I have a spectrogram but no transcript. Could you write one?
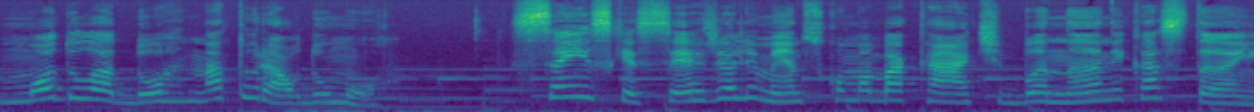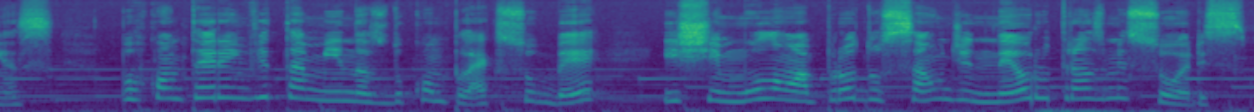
modulador natural do humor. Sem esquecer de alimentos como abacate, banana e castanhas, por conterem vitaminas do complexo B, estimulam a produção de neurotransmissores.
